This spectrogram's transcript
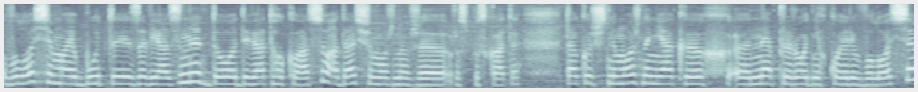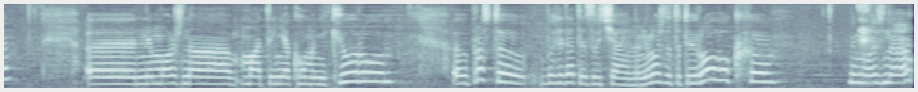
Волосся має бути зав'язане до 9 класу, а далі можна вже розпускати. Також не можна ніяких е, неприродних кольорів волосся, е, не можна мати ніякого манікюру, е, просто виглядати звичайно. Не можна татуїровок. Не можна,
